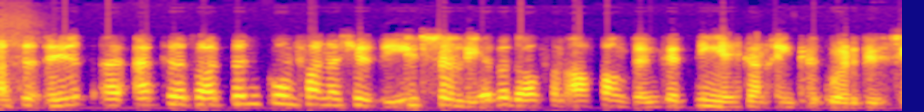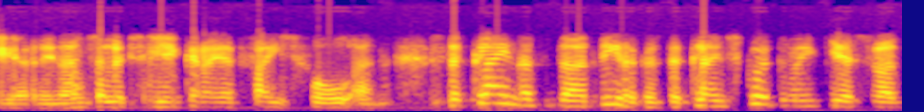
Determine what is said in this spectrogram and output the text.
as dit ek as daai punt kom van as jou dier se lewe daarvan afhang, dink ek nie jy kan eintlik oordoseer nie. Dan sal ek sê jy kry 'n vuis vol in. Dis te klein as daai dier, dis te klein skootmondjie is wat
